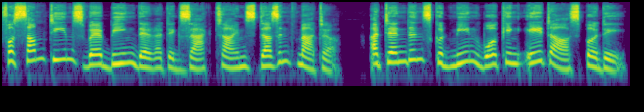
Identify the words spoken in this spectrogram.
for some teams where being there at exact times doesn't matter, attendance could mean working 8 hours per day.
